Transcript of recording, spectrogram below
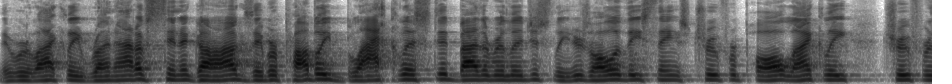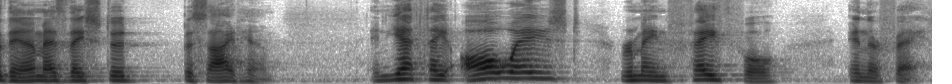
They were likely run out of synagogues. They were probably blacklisted by the religious leaders. All of these things true for Paul, likely true for them as they stood beside him. And yet they always remained faithful in their faith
